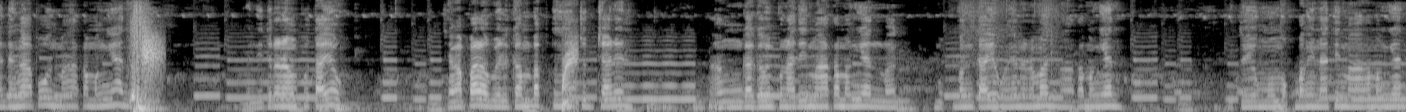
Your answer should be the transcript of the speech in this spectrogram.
Magandang hapon mga kamangyan. Nandito na naman po tayo. Siya nga pala, welcome back to YouTube channel. Ang gagawin po natin mga kamangyan, magmukbang tayo ngayon na naman mga kamangyan. Ito yung mumukbangin natin mga kamangyan.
